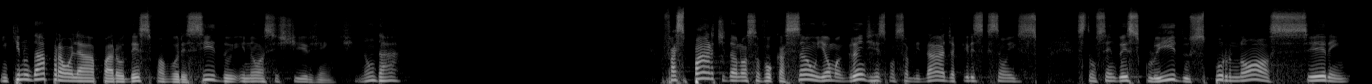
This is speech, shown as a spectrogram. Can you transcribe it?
em que não dá para olhar para o desfavorecido e não assistir, gente. Não dá. Faz parte da nossa vocação e é uma grande responsabilidade aqueles que são, estão sendo excluídos por nós serem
